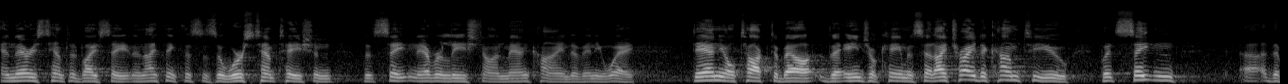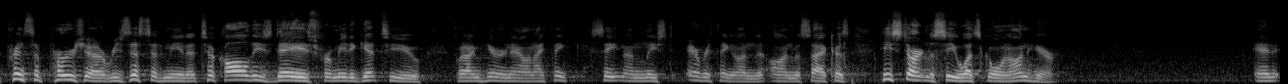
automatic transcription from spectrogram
And there he's tempted by Satan. And I think this is the worst temptation that Satan ever leashed on mankind of any way. Daniel talked about the angel came and said, I tried to come to you, but Satan, uh, the prince of Persia, resisted me, and it took all these days for me to get to you but I'm here now. And I think Satan unleashed everything on, the, on Messiah because he's starting to see what's going on here. And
